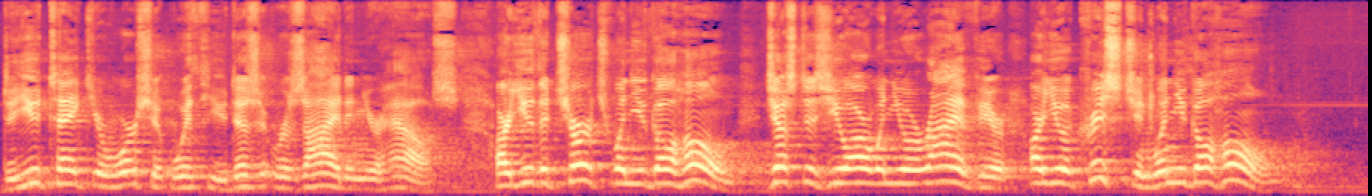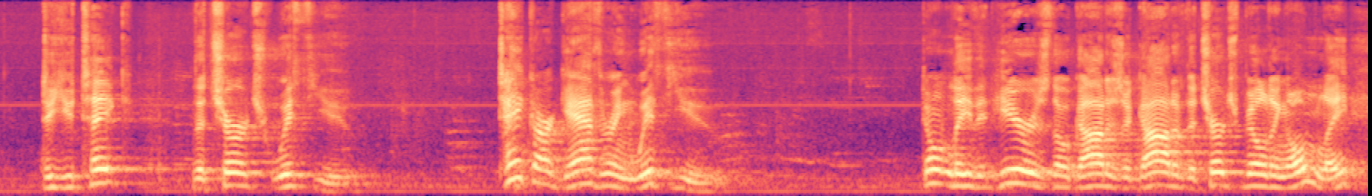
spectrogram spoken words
Do you take your worship with you? Does it reside in your house? Are you the church when you go home, just as you are when you arrive here? Are you a Christian when you go home? Do you take the church with you? Take our gathering with you. Don't leave it here as though God is a God of the church building only.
